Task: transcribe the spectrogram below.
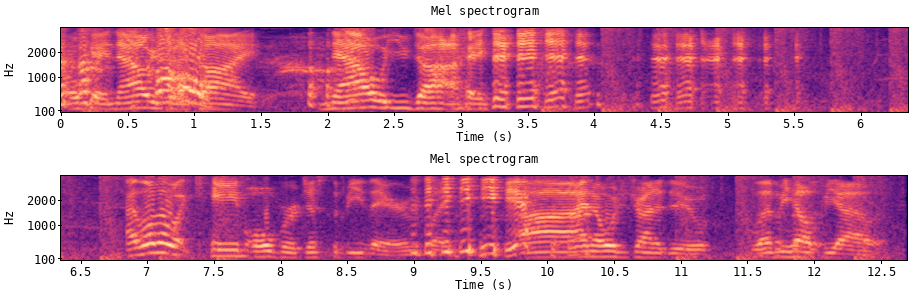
Okay, now you're gonna die. Now you die. I love how it came over just to be there. It was like, Yeah. ah, I know what you're trying to do. Let me help you out.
